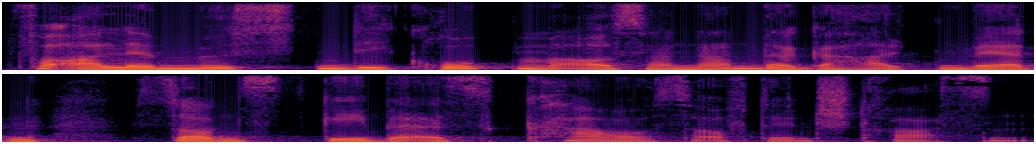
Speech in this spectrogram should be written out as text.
vor allem müssten die Gruppen auseinandergehalten werden, sonst gäbe es Chaos auf den Straßen.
